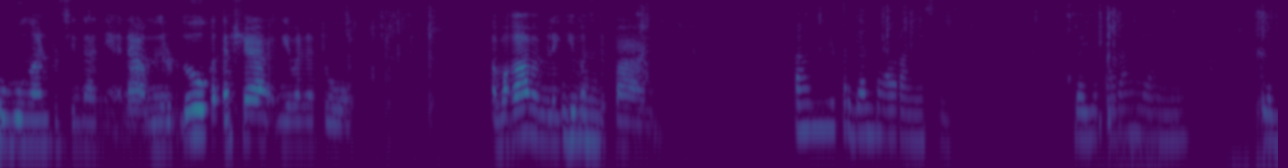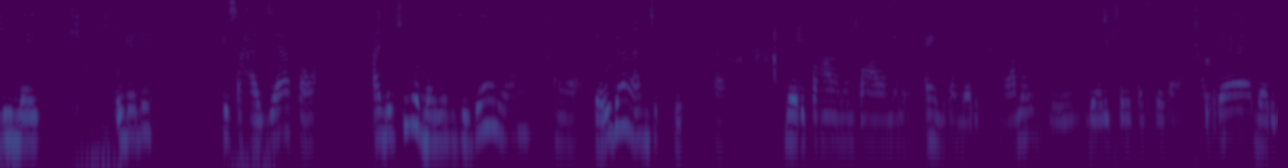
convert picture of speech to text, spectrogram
hubungan percintaannya. Nah, menurut lu, kata Tasya, gimana tuh? Apakah memiliki masa Hmm. depan? Em, tergantung orangnya sih. Banyak orang yang lebih baik udah deh pisah aja atau ada juga banyak juga yang kayak ya udah lanjut gitu kan. Dari pengalaman-pengalaman yang eh bukan dari pengalaman sih dari cerita-cerita yang ada dari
